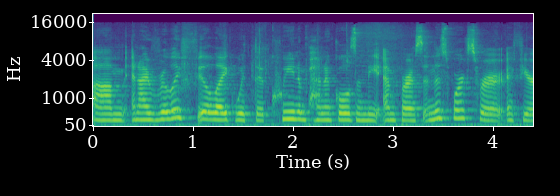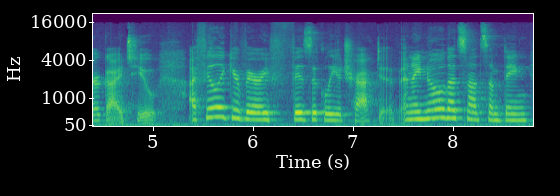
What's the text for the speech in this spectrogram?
Um, and I really feel like with the Queen of Pentacles and the Empress, and this works for if you're a guy too, I feel like you're very physically attractive. And I know that's not something,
